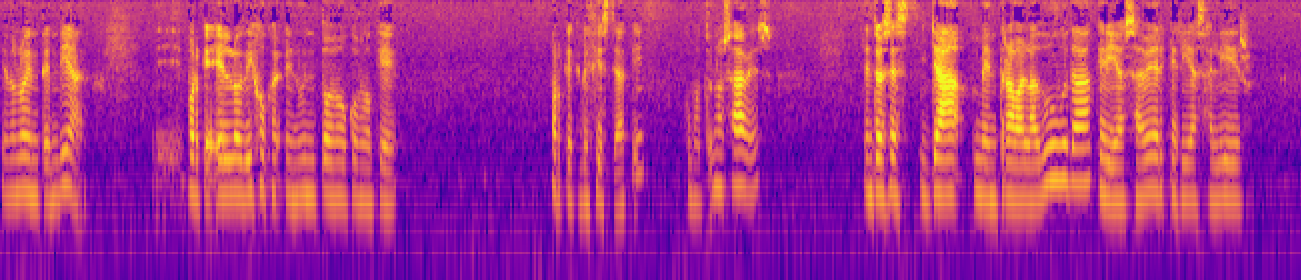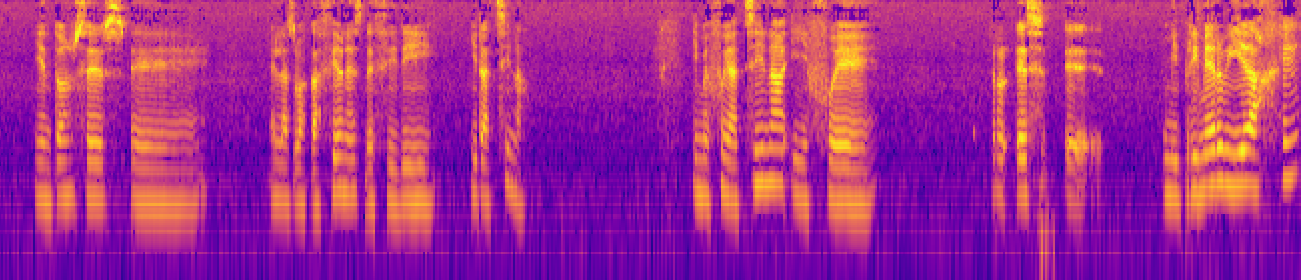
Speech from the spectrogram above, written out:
Yo no lo entendía. Porque él lo dijo en un tono como que, porque creciste aquí, como tú no sabes. Entonces ya me entraba la duda, quería saber, quería salir. Y entonces eh, en las vacaciones decidí ir a China. Y me fui a China y fue es eh, mi primer viaje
